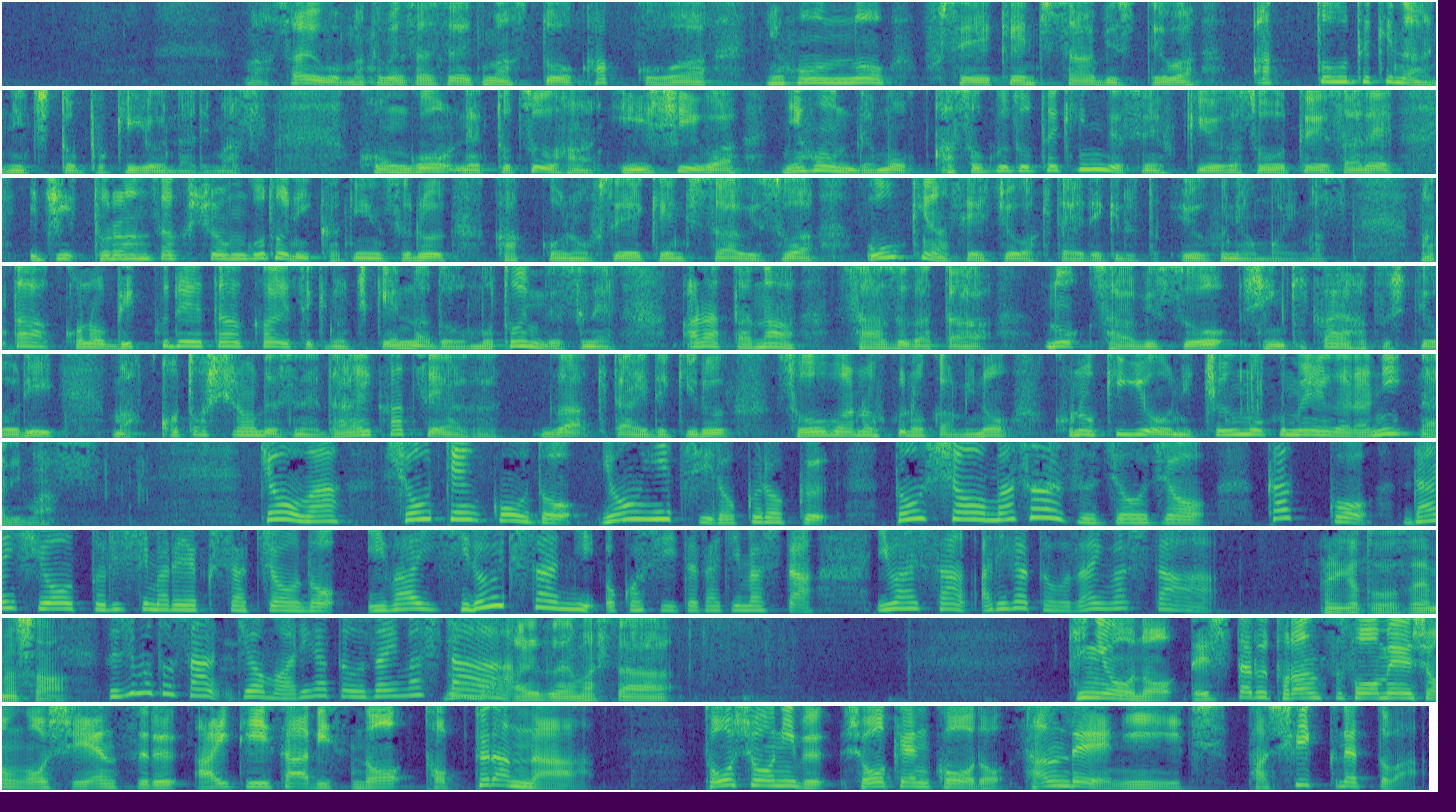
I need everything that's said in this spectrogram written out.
まあ、最後まとめさせていただきますと、括弧は日本の不正検知サービスでは圧倒的な日トップ企業になります。今後、ネット通販 EC は日本でも加速度的にですね、普及が想定され、1トランザクションごとに課金する各校の不正検知サービスは大きな成長が期待できるというふうに思います。また、このビッグデータ解析の知見などをもとにですね、新たな SARS 型のサービスを新規開発しており、まあ、今年のですね、大活躍が期待できる相場の福の神のこの企業に注目銘柄になります。今日は証券コード4166東証マザーズ上場、カッコ代表取締役社長の岩井博之さんにお越しいただきました。岩井さん、ありがとうございました。ありがとうございました。藤本さん、今日もありがとうございました。ありがとうございました。企業のデジタルトランスフォーメーションを支援する IT サービスのトップランナー。東証2部証券コード3021パシフィックネットは、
